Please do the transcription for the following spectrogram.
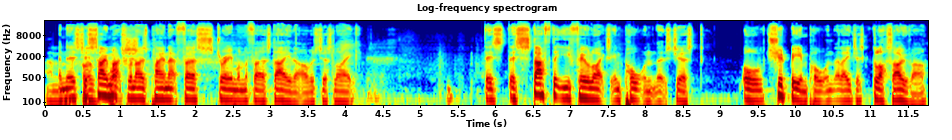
And there's so just so much when I was playing that first stream on the first day that I was just like, there's there's stuff that you feel like's important that's just or should be important that they just gloss over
